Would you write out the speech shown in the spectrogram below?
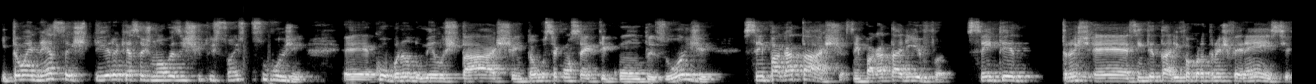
Então é nessa esteira que essas novas instituições surgem, é, cobrando menos taxa. Então você consegue ter contas hoje sem pagar taxa, sem pagar tarifa, sem ter, trans, é, sem ter tarifa para transferência,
